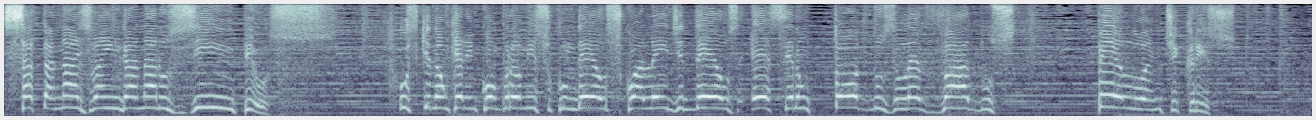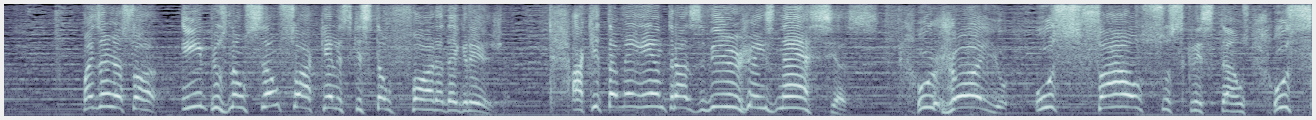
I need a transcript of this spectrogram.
Satanás vai enganar os ímpios os que não querem compromisso com Deus, com a lei de Deus, esses serão todos levados pelo anticristo. Mas veja só, ímpios não são só aqueles que estão fora da igreja. Aqui também entra as virgens nécias, o joio, os falsos cristãos, os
